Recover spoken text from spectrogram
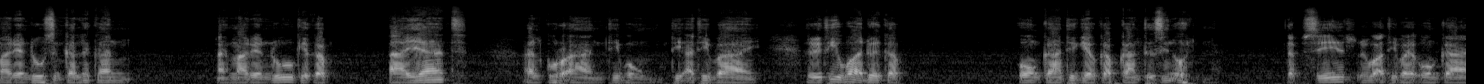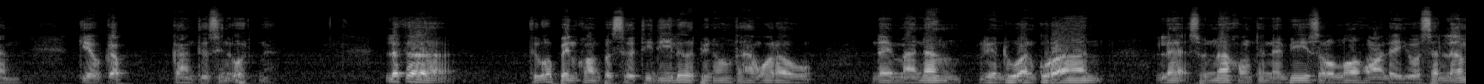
มาเรียนรู้ซึ่งกันและกันมาเรียนรู้เกี่ยวกับ อายะห์อัลกุรอานที่บ่งที่อธิบาย หรือที่ว่าด้วยกับองค์การที่เกี่ยวกับการถือศีลอดตับซีรหรือว่าอธิบายองค์การเกี่ยวกับการถือศีลอดนะแล้วก็ถือว่าเป็นความประเสริฐที่ดีเลิศพี่น้องถ้าหากว่าเราได้มานั่งเรียนรู้อัลกุรอาน และสุนนะของท่านนบีสัลลัลลอฮุอะลัยฮิวะสัลลัม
